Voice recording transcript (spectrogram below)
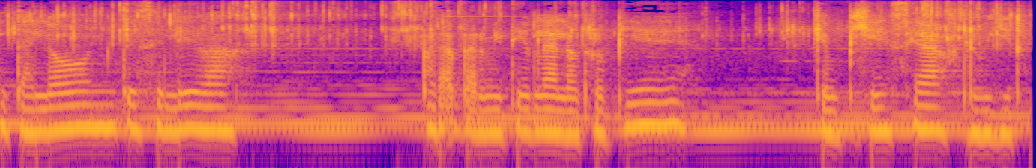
el talón que se eleva para permitirle al otro pie que empiece a fluir.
